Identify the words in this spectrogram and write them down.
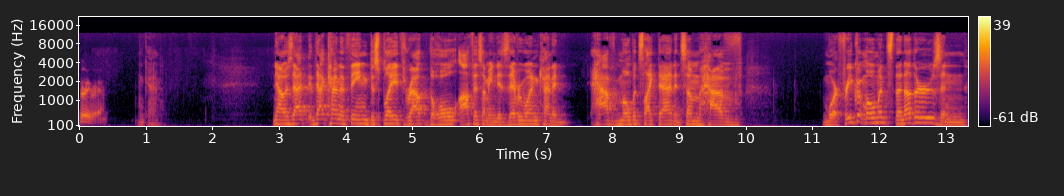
very rare. Okay. Now, is that that kind of thing displayed throughout the whole office? I mean, does everyone kind of have moments like that, and some have more frequent moments than others? And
